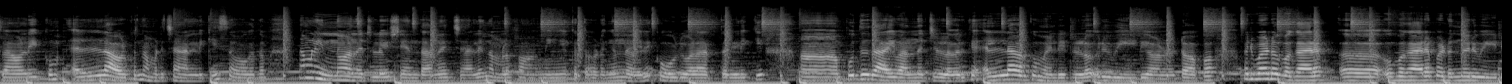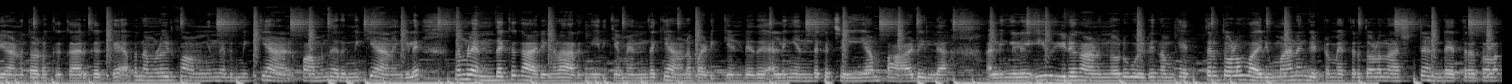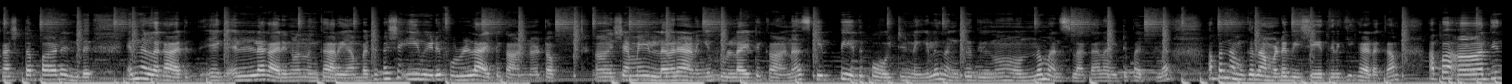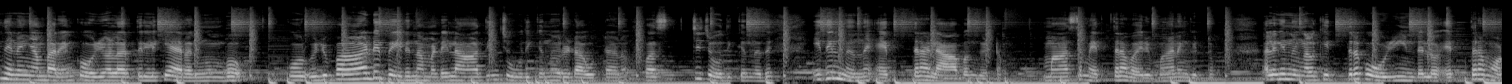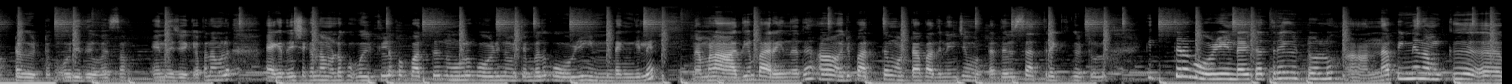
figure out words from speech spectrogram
അസ്സാം വലൈക്കും എല്ലാവർക്കും നമ്മുടെ ചാനലിലേക്ക് സ്വാഗതം. നമ്മൾ ഇന്ന് വന്നിട്ടുള്ള വിഷയം എന്താണെന്ന് വെച്ചാൽ നമ്മൾ ഫാമിംഗ് ഒക്കെ തുടങ്ങുന്നവർ കോഴി വളർത്തലിലേക്ക് പുതുതായി വന്നിട്ടുള്ളവർക്ക് എല്ലാവർക്കും വേണ്ടിയിട്ടുള്ള ഒരു വീഡിയോ ആണ് കേട്ടോ. അപ്പോൾ ഒരുപാട് ഉപകാര ഉപകാരപ്പെടുന്ന ഒരു വീഡിയോ ആണ് തുടക്കക്കാർക്കൊക്കെ. അപ്പോൾ നമ്മളൊരു ഫാമിംഗ് നിർമ്മിക്കുകയാണ് ഫാം നിർമ്മിക്കുകയാണെങ്കിൽ നമ്മൾ എന്തൊക്കെ കാര്യങ്ങൾ അറിഞ്ഞിരിക്കാം എന്തൊക്കെയാണ് പഠിക്കേണ്ടത് അല്ലെങ്കിൽ എന്തൊക്കെ ചെയ്യാൻ പാടില്ല അല്ലെങ്കിൽ ഈ വീഡിയോ കാണുന്നതോട് കൂടി നമുക്ക് എത്രത്തോളം വരുമാനം കിട്ടും എത്രത്തോളം നഷ്ടമുണ്ട് എത്രത്തോളം കഷ്ടപ്പാടുണ്ട് എന്നുള്ള കാര്യത്തിൽ എല്ലാ കാര്യങ്ങളും നിങ്ങൾക്ക് അറിയാൻ പറ്റും. പക്ഷേ ഈ വീഡിയോ ഫുള്ളായിട്ട് കാണണം കേട്ടോ. ക്ഷമയുള്ളവരാണെങ്കിൽ ഫുള്ളായിട്ട് കാണുക. സ്കിപ്പ് ചെയ്ത് പോയിട്ടുണ്ടെങ്കിൽ നിങ്ങൾക്ക് ഇതിൽ നിന്ന് ഒന്നും മനസ്സിലാക്കാനായിട്ട് പറ്റില്ല. അപ്പം നമുക്ക് നമ്മുടെ വിഷയത്തിലേക്ക് കിടക്കാം. അപ്പോൾ ആദ്യം തന്നെ ഞാൻ പറയും കോഴി വളർത്തലിലേക്ക് ഇറങ്ങുമ്പോൾ ഒരുപാട് പേര് നമ്മുടെ ആദ്യം ചോദിക്കുന്ന ഒരു ഡൗട്ടാണ്. ഫസ്റ്റ് ചോദിക്കുന്നത് ഇതിൽ നിന്ന് എത്ര ലാഭം കിട്ടും? മാസം എത്ര വരുമാനം കിട്ടും? അല്ലെങ്കിൽ നിങ്ങൾക്ക് ഇത്ര കോഴി ഉണ്ടല്ലോ എത്ര മുട്ട കിട്ടും ഒരു ദിവസം എന്ന് ചോദിക്കും. അപ്പോൾ നമ്മൾ ഏകദേശമൊക്കെ നമ്മുടെ വീട്ടിലിപ്പോൾ പത്ത് നൂറ് കോഴി നൂറ്റമ്പത് കോഴി ഉണ്ടെങ്കിൽ നമ്മൾ ആദ്യം പറയുന്നത് ആ ഒരു പത്ത് മുട്ട പതിനഞ്ച് മുട്ട ദിവസം അത്രയ്ക്ക് കിട്ടുള്ളൂ. ഇത്ര കോഴി ഉണ്ടായിട്ട് അത്രേ കിട്ടുള്ളൂ. ആ എന്നാൽ പിന്നെ നമുക്ക്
